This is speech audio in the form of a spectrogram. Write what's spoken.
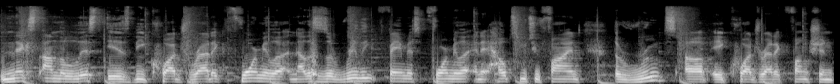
Next on the list is the quadratic formula. Now this is a really famous formula and it helps you to find the roots of a quadratic function,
